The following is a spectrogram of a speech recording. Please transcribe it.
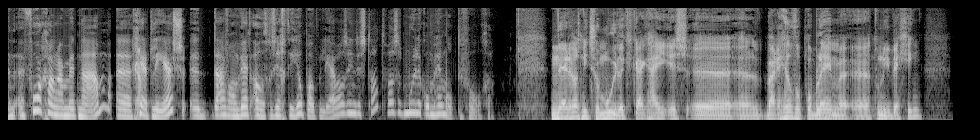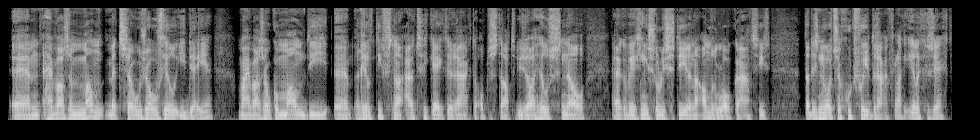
een, een voorganger met naam, eh, Gert Leers. Daarvan werd altijd gezegd dat hij heel populair was in de stad. Was het moeilijk om hem op te volgen? Nee, dat was niet zo moeilijk. Kijk, hij is, er waren heel veel problemen toen hij wegging. Ehm, hij was een man met sowieso veel ideeën. Maar hij was ook een man die eh, relatief snel uitgekeken raakte op de stad. Die al heel snel en weer ging solliciteren naar andere locaties. Dat is nooit zo goed voor je draagvlak, eerlijk gezegd.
